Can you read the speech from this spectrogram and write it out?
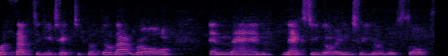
what steps did you take to fulfill that role? And then next you go into your results.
